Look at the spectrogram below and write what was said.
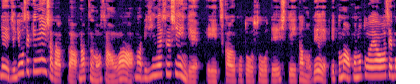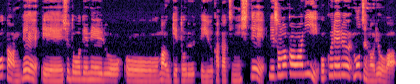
で、事業責任者だった夏野さんは、まあビジネスシーンで、えー使うことを想定していたので、えっとまあこの問い合わせボタンで、えー手動でメールを、まあ受け取るっていう形にして、で、その代わり送れる文字の量は、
